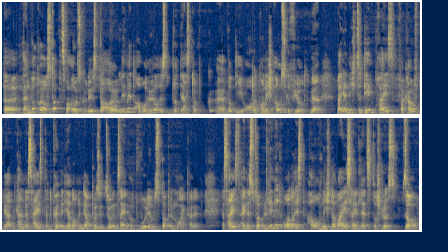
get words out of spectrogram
äh, dann wird euer Stop zwar ausgelöst, da euer Limit aber höher ist, wird der Stop, äh, wird die Order gar nicht ausgeführt, ne? weil er nicht zu dem Preis verkauft werden kann. Das heißt, dann könntet ihr noch in der Position sein, obwohl ihr einen Stop im Markt hattet. Das heißt, eine Stop-Limit-Order ist auch nicht der Weisheit letzter Schluss. So,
